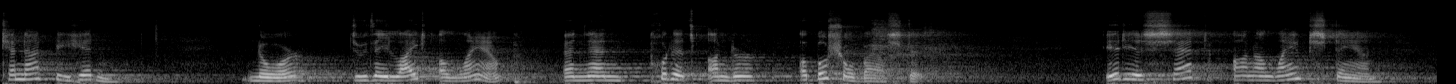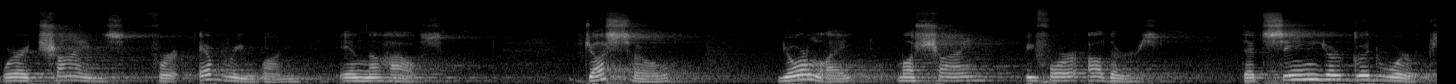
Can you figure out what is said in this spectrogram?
cannot be hidden, nor do they light a lamp and then put it under a bushel basket. It is set on a lampstand where it shines for everyone in the house. Just so, your light must shine before others, that seeing your good works,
